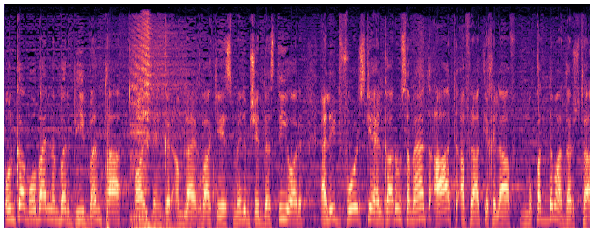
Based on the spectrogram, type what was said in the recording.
ان کا موبائل نمبر بھی بند تھا۔ آئل ٹینکر عملہ اغوا کیس میں جمشید دستی اور ایلیٹ فورس کے اہلکاروں سمیت آٹھ افراد کے خلاف مقدمہ درج تھا۔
